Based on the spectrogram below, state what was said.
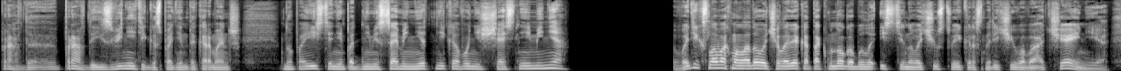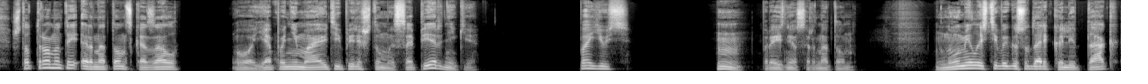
Правда, правда, извините, господин де Карменш, но поистине под небесами нет никого несчастнее меня. В этих словах молодого человека так много было истинного чувства и красноречивого отчаяния, что тронутый Эрнатон сказал: "О, я понимаю теперь, что мы соперники". Боюсь. Хм, произнес Эрнатон. Ну, милостивый государь, коли так,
